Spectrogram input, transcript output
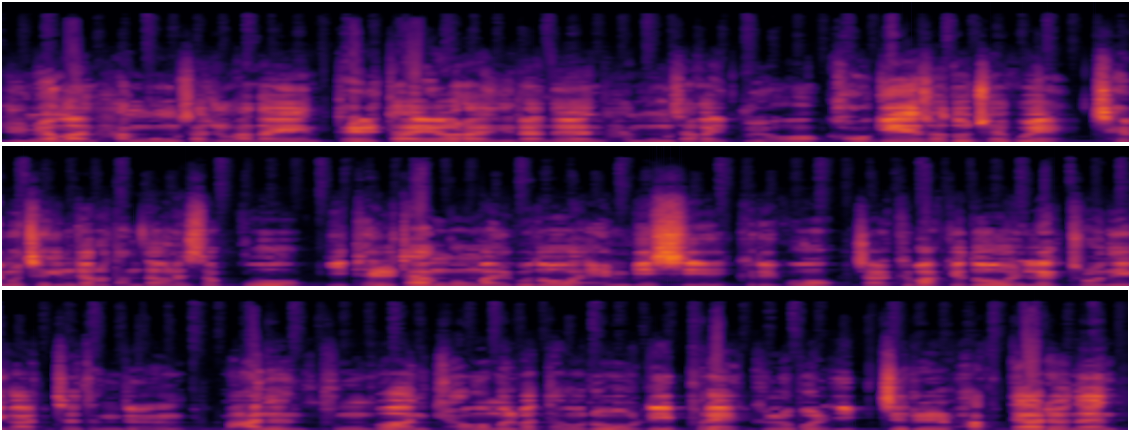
유명한 항공사 중 하나인 델타 에어라인이라는 항공사가 있고요. 거기에서도 최고의 재무 책임자로 담당을 했었고 이 델타 항공 말고도 MBC 그리고 자 그 밖에도 일렉트로닉 아트 등등 많은 풍부한 경험을 바탕으로 리플의 글로벌 입지를 확대하려는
